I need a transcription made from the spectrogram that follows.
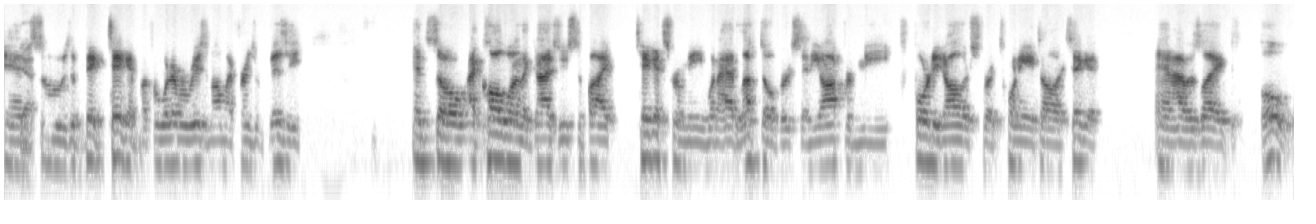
And yeah. so it was a big ticket, but for whatever reason, all my friends were busy. And so I called one of the guys who used to buy tickets for me when I had leftovers, and he offered me $40 for a $28 ticket. And I was like, oh,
